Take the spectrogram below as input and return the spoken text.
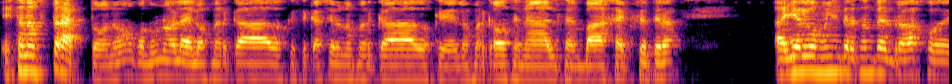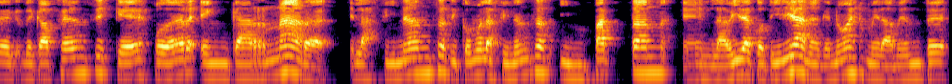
es tan abstracto, ¿no? Cuando uno habla de los mercados, que se cayeron los mercados, que los mercados en alza, en baja, etcétera. Hay algo muy interesante del trabajo de, de Cafensis que es poder encarnar las finanzas y cómo las finanzas impactan en la vida cotidiana, que no es meramente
